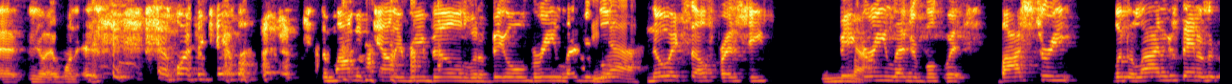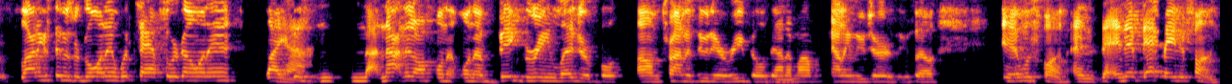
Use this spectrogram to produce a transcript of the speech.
at you know at one at one of the the Monmouth County rebuild with a big old green ledger book, Yeah. no Excel spreadsheets, big No. green ledger book with Bosch Street, with the line extenders, line extenders were going in, what taps were going in, like Yeah. just not, knocking it off on a, on a big green ledger book, um, trying to do their rebuild down in Monmouth County, New Jersey. So yeah, it was fun, and and that, made it fun.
